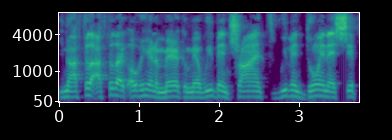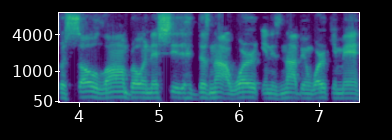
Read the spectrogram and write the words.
you know, I feel I feel like over here in America, man, we've been trying, to, we've been doing that shit for so long, bro, and that shit does not work and it's not been working, man.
